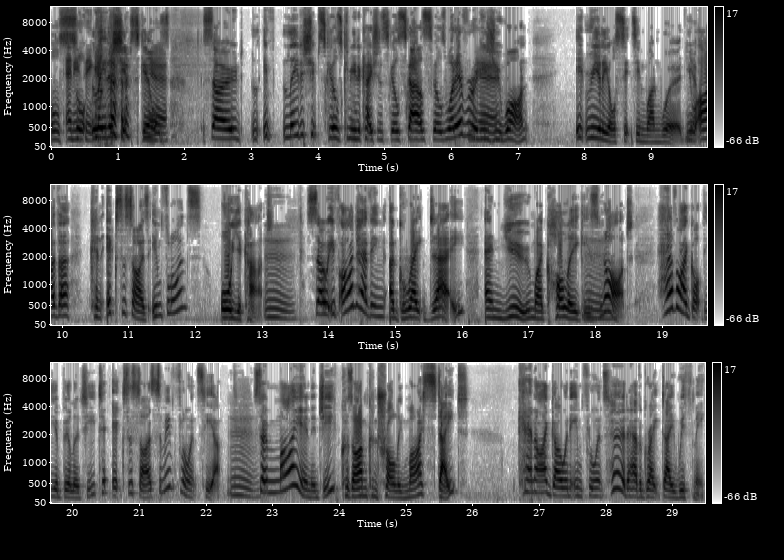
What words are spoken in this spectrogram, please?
all sort leadership skills. Yeah. So if leadership skills, communication skills, sales skills, whatever it is Yeah. you want, it really all sits in one word. You either can exercise influence or you can't. Mm. So if I'm having a great day and you, my colleague, is Mm. not, have I got the ability to exercise some influence here? Mm. So my energy, because I'm controlling my state, can I go and influence her to have a great day with me?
